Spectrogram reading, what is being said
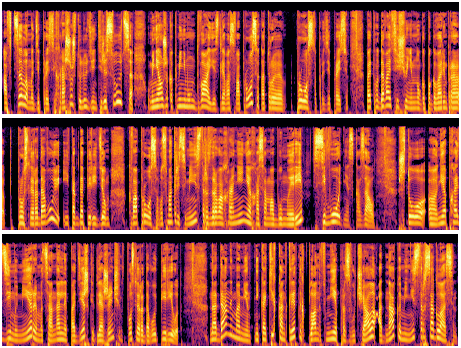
а в целом о депрессии. Хорошо, что люди интересуются. У меня уже как минимум два есть для вас вопроса, которые просто про депрессию. Поэтому давайте еще немного поговорим про послеродовую, и тогда перейдем к вопросам. Вот смотрите, министр здравоохранения Хасам Абу Мэри сегодня сказал, что э, необходимы меры эмоциональной поддержки для женщин в послеродовой период. На данный момент никаких конкретных планов не прозвучало, однако министр согласен,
